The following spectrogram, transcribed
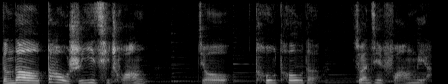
等到道士一起床，就偷偷的钻进房里啊，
